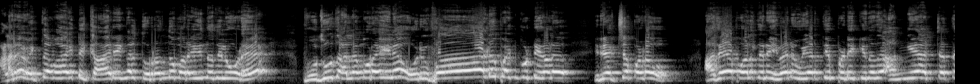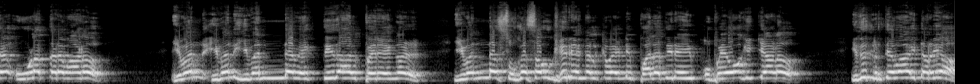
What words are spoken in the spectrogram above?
വളരെ വ്യക്തമായിട്ട് കാര്യങ്ങൾ തുറന്നു പറയുന്നതിലൂടെ പുതുതലമുറയിലെ ഒരുപാട് പെൺകുട്ടികൾ രക്ഷപ്പെടും. അതേപോലെ തന്നെ ഇവൻ ഉയർത്തിപ്പിടിക്കുന്നത് അങ്ങേയറ്റത്തെ ഊളത്തരമാണ്. ഇവൻ ഇവൻ ഇവന്റെ വ്യക്തി താല്പര്യങ്ങൾ ഇവന്റെ സുഖസൗകര്യങ്ങൾക്ക് വേണ്ടി പലതിനെയും ഉപയോഗിക്കുകയാണ്. ഇത് കൃത്യമായിട്ട് അറിയാം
